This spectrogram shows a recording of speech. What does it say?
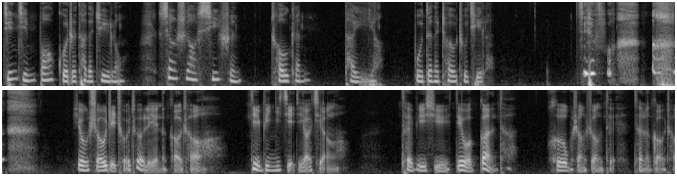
紧紧包裹着他的巨龙，像是要吸吮、抽干他一样，不断的抽搐起来。姐夫。用手指戳这里也能高潮，你比你姐姐要强啊！他必须得我干他，合不上双腿才能高潮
